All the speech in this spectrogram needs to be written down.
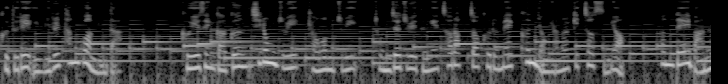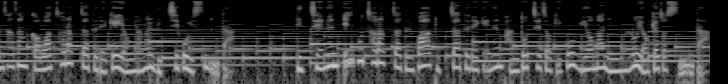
그들의 의미를 탐구합니다. 그의 생각은 실용주의, 경험주의, 존재주의 등의 철학적 흐름에 큰 영향을 끼쳤으며 현대의 많은 사상가와 철학자들에게 영향을 미치고 있습니다. 니체는 일부 철학자들과 독자들에게는 반도체적이고 위험한 인물로 여겨졌습니다.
